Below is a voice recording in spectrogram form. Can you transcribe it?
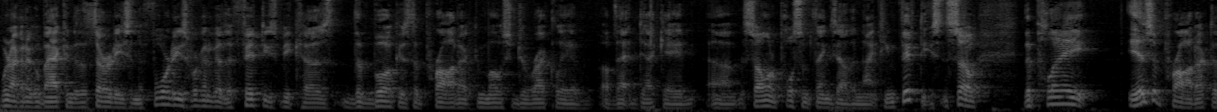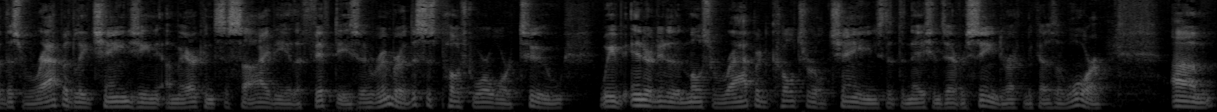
we're not going to go back into the 30s and the 40s. We're going to go to the 50s because the book is the product most directly of, of that decade. Um, so I want to pull some things out of the 1950s. And so the play is a product of this rapidly changing American society of the 50s. And remember, this is post World War II. We've entered into the most rapid cultural change that the nation's ever seen directly because of the war. Um,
